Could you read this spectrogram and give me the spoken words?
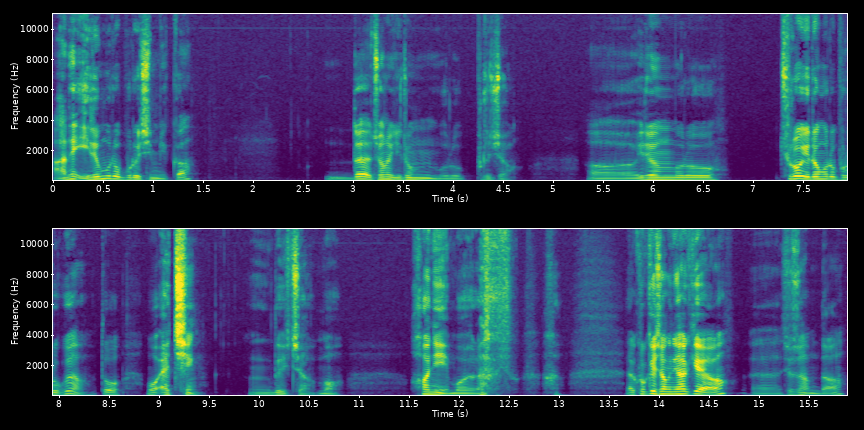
아내 이름으로 부르십니까? 네, 저는 이름으로 부르죠. 어, 이름으로 주로 이름으로 부르고요. 또 뭐 애칭도 있죠. 뭐 honey 뭐 이런 그렇게 정리할게요. 에, 죄송합니다.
